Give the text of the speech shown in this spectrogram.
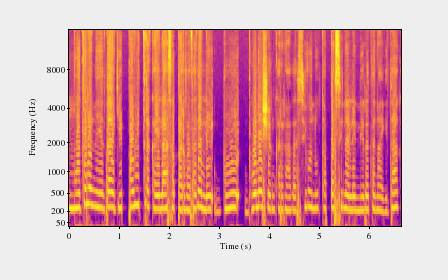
ಮೊದಲನೆಯದಾಗಿ ಪವಿತ್ರ ಕೈಲಾಸ ಪರ್ವತದಲ್ಲಿ ಭೂ, ಭೋಲೆಶಂಕರನಾದ ಶಿವನು ತಪಸ್ಸಿನಲ್ಲಿ ನಿರತನಾಗಿದ್ದಾಗ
